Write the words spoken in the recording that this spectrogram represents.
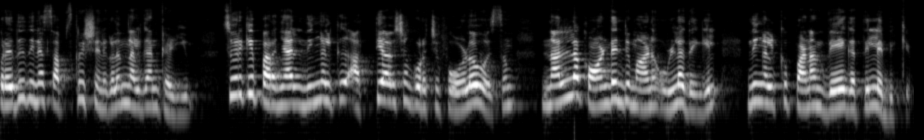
പ്രതിദിന സബ്സ്ക്രിപ്ഷനുകളും നൽകാൻ കഴിയും. ചുരുക്കി പറഞ്ഞാൽ നിങ്ങൾക്ക് അത്യാവശ്യം കുറച്ച് ഫോളോവേഴ്സും നല്ല കോണ്ടന്റുമാണ് ഉള്ളതെങ്കിൽ നിങ്ങൾക്ക് പണം വേഗത്തിൽ ലഭിക്കും.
